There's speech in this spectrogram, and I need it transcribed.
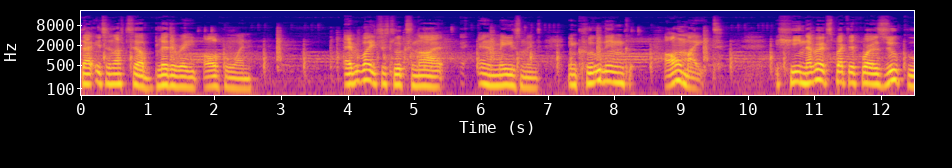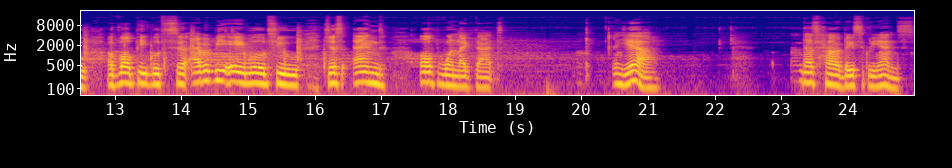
that it's enough to obliterate for One. Everybody just looks not in amazement, including All Might. He never expected for Izuku, of all people, to ever be able to just end off one like that. And yeah, that's how it basically ends.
